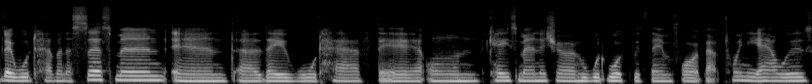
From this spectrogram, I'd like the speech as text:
they would have an assessment and uh, they would have their own case manager who would work with them for about 20 hours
